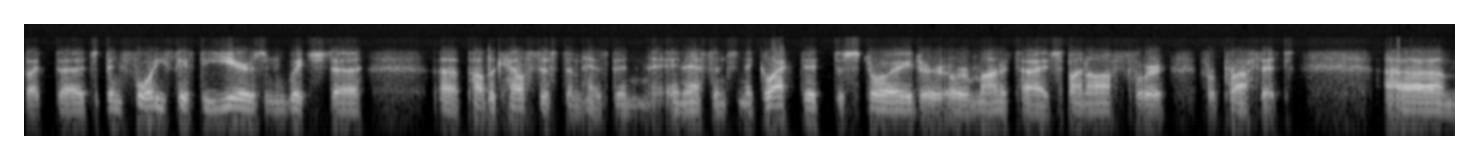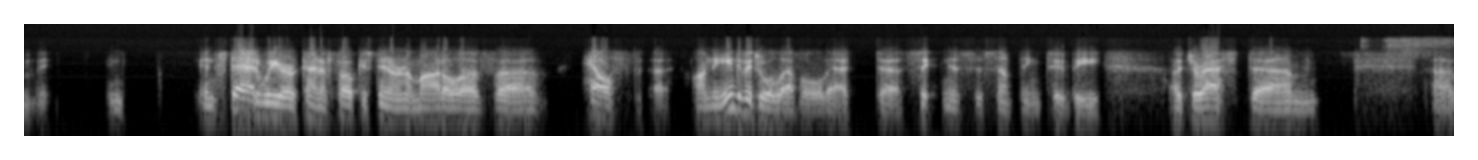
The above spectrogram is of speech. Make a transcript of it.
but uh, it's been 40, 50 years in which the uh, public health system has been, in essence, neglected, destroyed, or, or monetized, spun off for, for profit. Um, in, instead, we are kind of focused in on a model of uh, health uh, on the individual level, that uh, sickness is something to be addressed um, uh,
